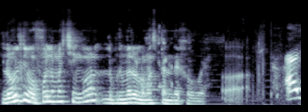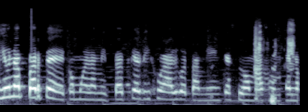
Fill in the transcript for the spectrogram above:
Lo último fue lo más chingón, lo primero lo más pendejo, güey. Oh, hay una parte como la mitad que dijo algo también que estuvo más o menos.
